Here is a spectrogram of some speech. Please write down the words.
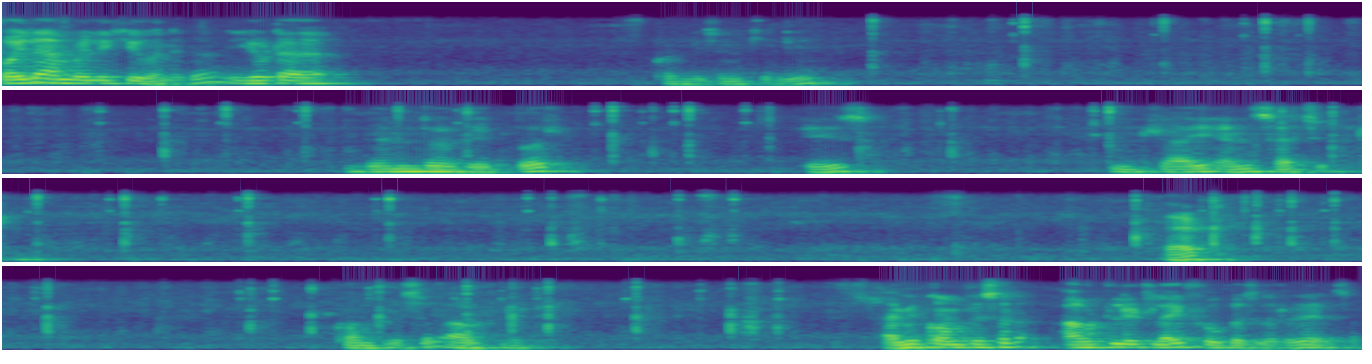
पहिला मैले के भने त एउटा कन्डिसन के लिए? When the vapor is dry and saturated. at compressor outlet. हामी कम्प्रेसर आउटलेटलाई फोकस गरेर हेर्छौँ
